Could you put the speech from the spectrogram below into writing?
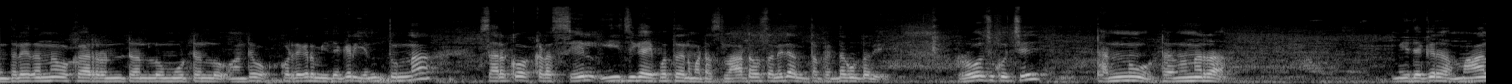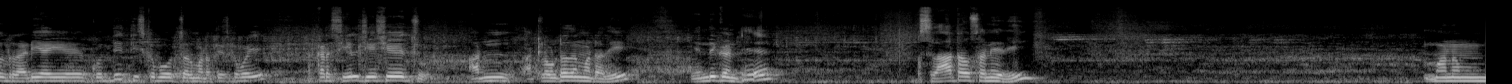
ఎంత లేదన్నా ఒక రెండు టన్నులు మూడు టన్నులు అంటే ఒక్కొక్కటి దగ్గర మీ దగ్గర ఎంత ఉన్నా సరుకు అక్కడ సేల్ ఈజీగా అయిపోతుంది అనమాట స్లాట్ హౌస్ అనేది అంత పెద్దగా ఉంటుంది. రోజుకొచ్చి టన్ను టన్నున్నర మీ దగ్గర మాల్ రెడీ అయ్యే కొద్దీ తీసుకుపోవచ్చు అనమాట తీసుకుపోయి అక్కడ సేల్ చేసేయచ్చు. అన్ అట్లా ఉంటుంది అనమాట అది. ఎందుకంటే స్లాట్ హౌస్ అనేది మనం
